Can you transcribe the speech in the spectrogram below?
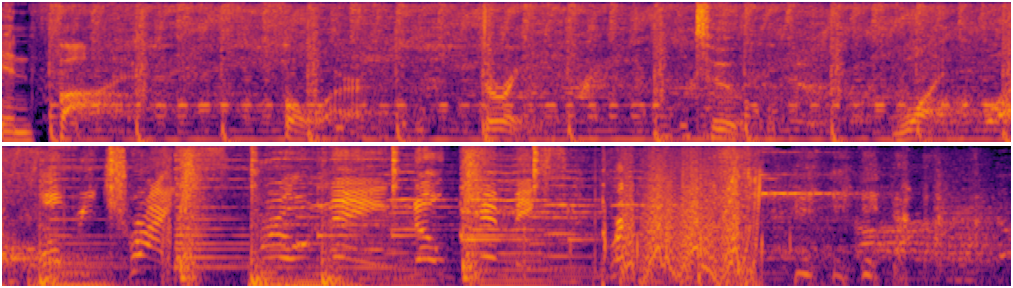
in five, four, three, two, one. Obi Trice, real name, no gimmicks.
